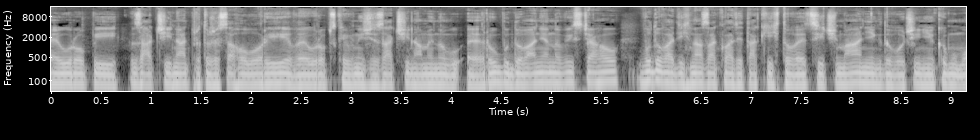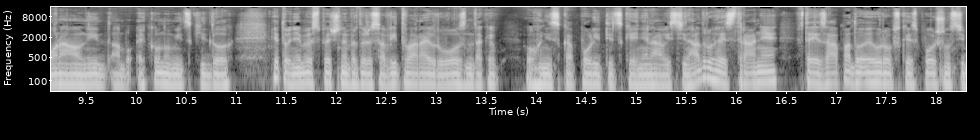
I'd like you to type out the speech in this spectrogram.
Európy začínať, pretože sa hovorí v Európskej únii, že začíname novú éru budovania nových vzťahov. Budovať ich na základe takýchto vecí, či má niekto voči niekomu morálny alebo ekonomický dlh. Je to nebezpečné, pretože sa vytvárajú rôzne také ohniska politickej nenávisti. Na druhej strane v tej západoeurópskej spoločnosti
